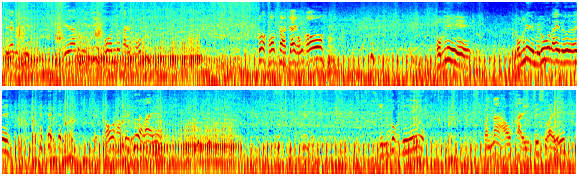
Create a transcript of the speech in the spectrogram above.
เพียงผิดเพียงมีขี้โคนมาใส่ผมเพื่อความสะใจของเขา ผมนี่ ผมนี่ไม่รู้อะไรเลย เขาทำไปเพื่ออะไรกินพวกนี้ มันน่าเอาไข่สวยๆ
